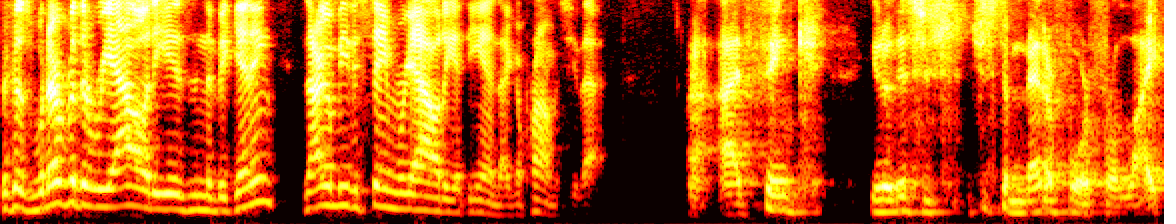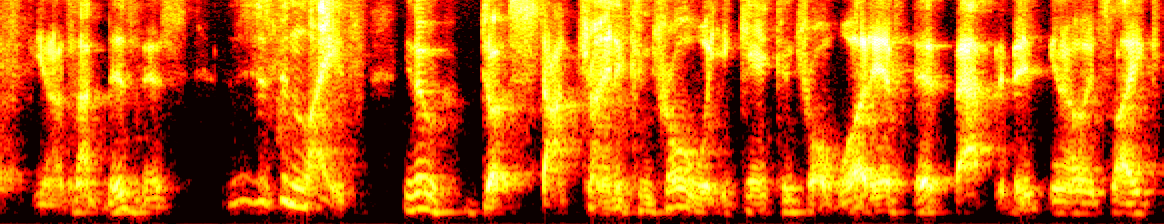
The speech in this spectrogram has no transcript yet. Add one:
because whatever the reality is in the beginning, it's not going to be the same reality at the end. I can promise you that. I- think, you know, this is just a metaphor for life. You know, it's not business, this is just in life. You know, don't stop trying to control what you can't control. What if that- you know, it's like,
